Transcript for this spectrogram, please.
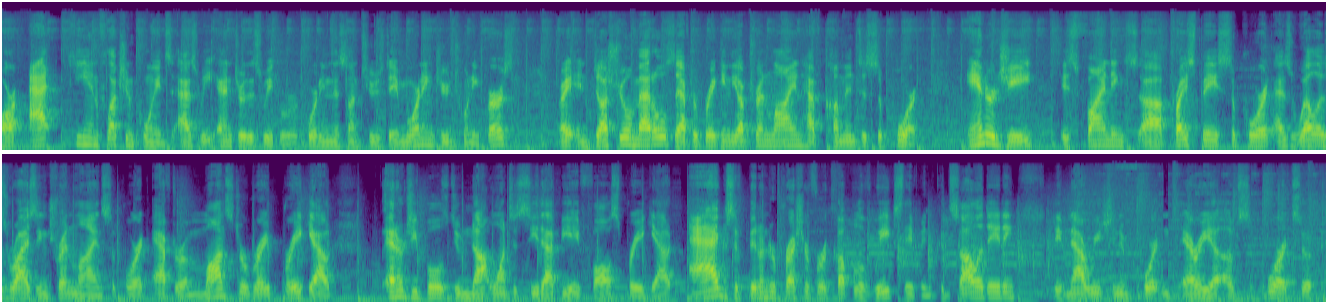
are at key inflection points as we enter this week. We're recording this on Tuesday morning, June 21st, right? Industrial metals, after breaking the uptrend line, have come into support. Energy is finding uh, price based support as well as rising trend line support after a monster break- breakout energy bulls do not want to see that be a false breakout. Ags have been under pressure for a couple of weeks. They've been consolidating. They've now reached an important area of support. So if the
